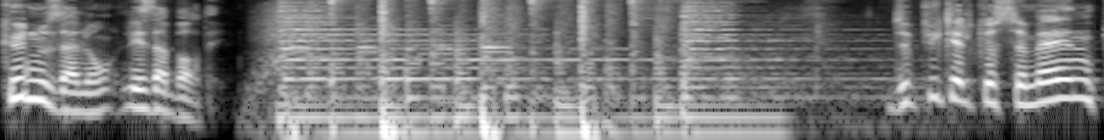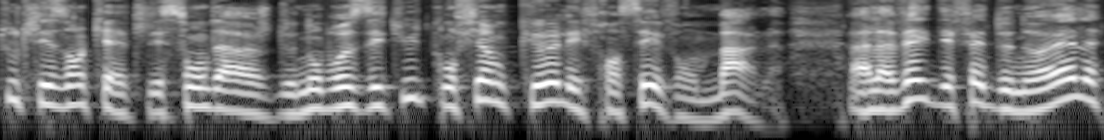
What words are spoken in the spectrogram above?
que nous allons les aborder. Depuis quelques semaines, toutes les enquêtes, les sondages, de nombreuses études confirment que les Français vont mal. À la veille des fêtes de Noël,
